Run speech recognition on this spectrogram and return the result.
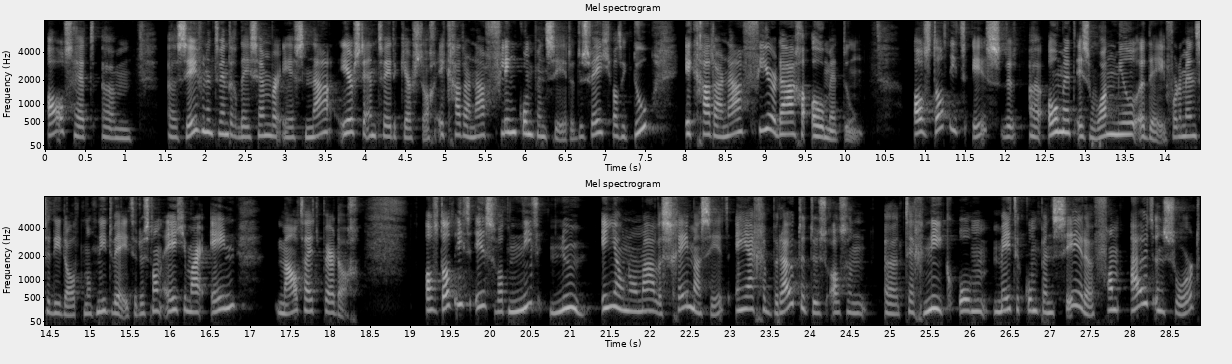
als het um, 27 eh, december is, na eerste en tweede kerstdag. Ik ga daarna flink compenseren. Dus weet je wat ik doe? Ik ga daarna vier dagen OMED doen. Als dat iets is, de, uh, OMED is one meal a day, voor de mensen die dat nog niet weten. Dus dan eet je maar één maaltijd per dag. als dat iets is wat niet nu in jouw normale schema zit en jij gebruikt het dus als een uh, techniek om mee te compenseren vanuit een soort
